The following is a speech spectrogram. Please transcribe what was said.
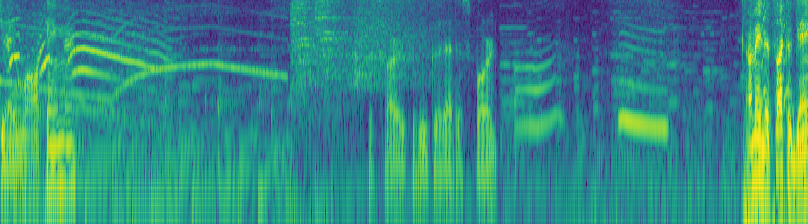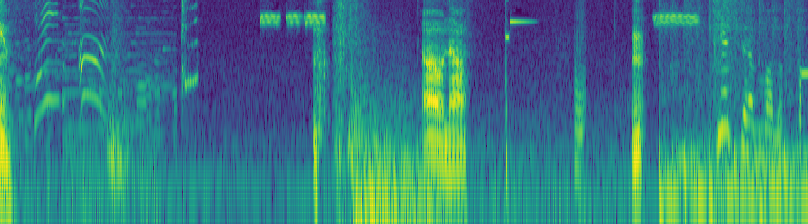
Jaywalking. It's hard to be good at a sport. I mean, it's like a game. oh no. Mm. Get them motherfucker.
